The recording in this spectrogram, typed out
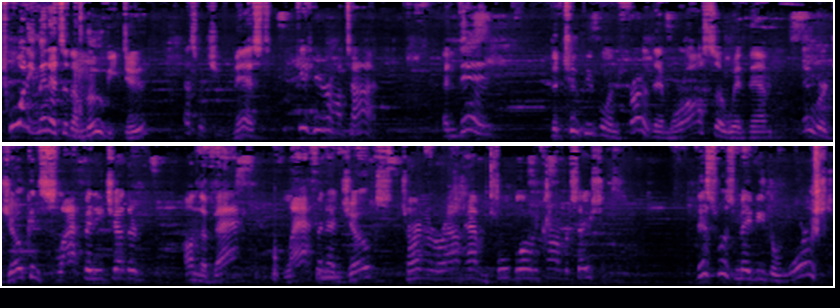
20 minutes of the movie, dude. That's what you missed. Get here on time. And then the two people in front of them were also with them. They were joking, slapping each other on the back, laughing at jokes, turning around, having full blown conversations. This was maybe the worst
